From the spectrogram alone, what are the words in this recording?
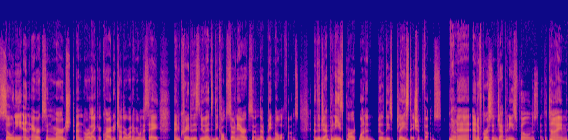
Sony and Ericsson merged and or like acquired each other, whatever you want to say, and created this new entity called Sony Ericsson that made mobile phones. And the Japanese part wanted to build these PlayStation phones. No. Uh, and of course, in Japanese phones at the time,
